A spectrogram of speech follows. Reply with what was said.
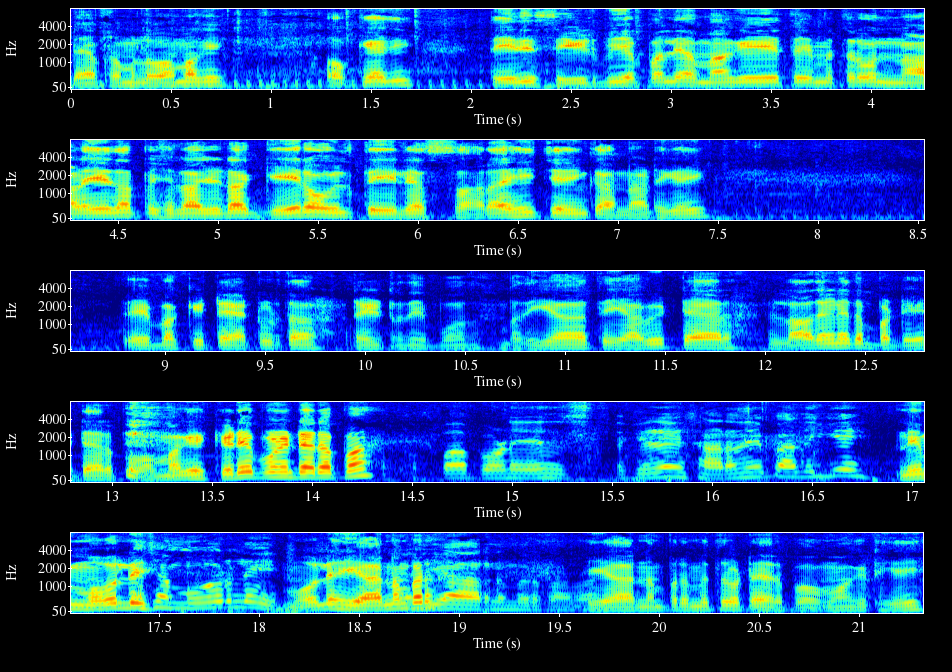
ਡੈਫਰਮ ਲਵਾਵਾਂਗੇ। ਓਕੇ ਆ ਜੀ? ਤੇ ਇਹਦੀ ਸੀਟ ਵੀ ਆਪਾਂ ਲਿਆਵਾਂਗੇ ਤੇ ਮਿੱਤਰੋ ਨਾਲੇ ਇਹਦਾ ਪਿਛਲਾ ਜਿਹੜਾ ਗੇਅਰ ਆਇਲ ਤੇਲ ਆ ਸਾਰਾ ਹੀ ਚੇਂਜ ਕਰਨਾ ਠੀਕ ਹੈ ਜੀ। ਤੇ ਬਾਕੀ ਟਾਇਰ ਟੂਰ ਤਾਂ ਟਰੈਕਟਰ ਦੇ ਬਹੁਤ ਵਧੀਆ ਤੇ ਆ ਵੀ ਟਾਇਰ ਲਾ ਦੇਣੇ ਤੇ ਵੱਡੇ ਟਾਇਰ ਪਾਵਾਂਗੇ। ਕਿਹੜੇ ਪਾਉਣੇ ਟਾਇਰ ਆਪਾਂ? ਆਪਾਂ ਪਾਉਣੇ ਕਿਹੜੇ? 18 ਦੇ ਪਾ ਦਈਏ। ਨਹੀਂ ਮੋਲੇ ਅੱਛਾ ਮੋਰ ਲੈ ਮੋਲੇ 1000 ਨੰਬਰ? 1000 ਨੰਬਰ ਪਾਵਾ 1000 ਨੰਬਰ ਮਿੱਤਰੋ ਟਾਇਰ ਪਾਵਾਂਗੇ ਠੀਕ ਹੈ ਜੀ।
